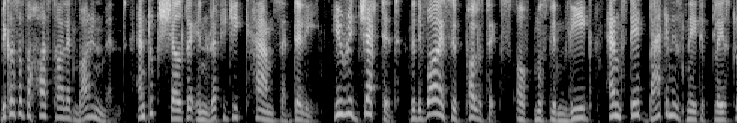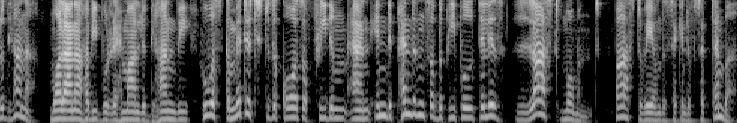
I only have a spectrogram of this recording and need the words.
because of the hostile environment and took shelter in refugee camps at Delhi. He rejected the divisive politics of Muslim League and stayed back in his native place Ludhiana. Maulana Habibur Rahman Ludhianvi, who was committed to the cause of freedom and independence of the people till his last moment, passed away on the 2nd of September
